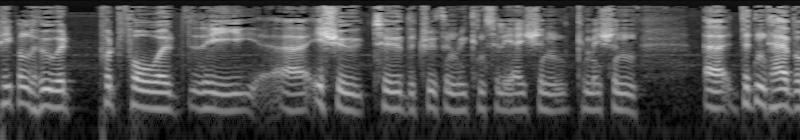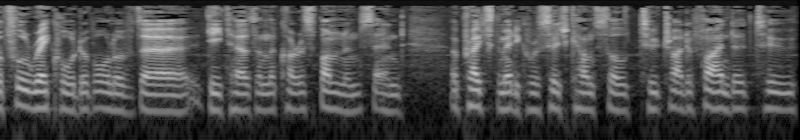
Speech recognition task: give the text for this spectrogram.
people who had put forward the uh, issue to the Truth and Reconciliation Commission uh, didn't have a full record of all of the details and the correspondence and approached the Medical Research Council to try to find it to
